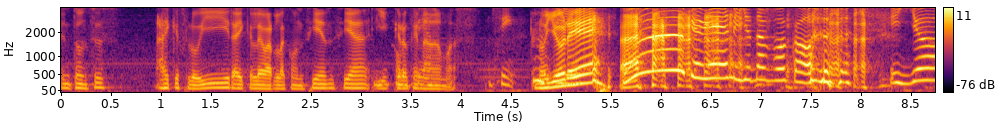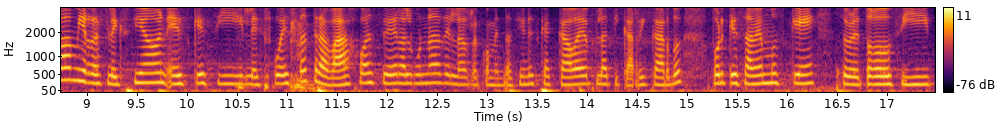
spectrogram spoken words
Entonces hay que fluir, hay que elevar la conciencia y Y creo que nada más. Sí. No lloré. ¡Ah, qué bien! Y yo tampoco. y yo, mi reflexión es que si les cuesta trabajo hacer alguna de las recomendaciones que acaba de platicar Ricardo, porque sabemos que, sobre todo si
